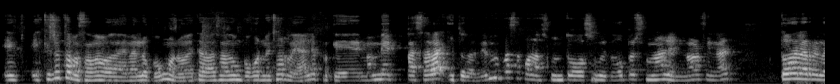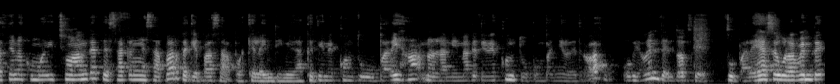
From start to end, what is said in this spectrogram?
Es, que eso está pasando, además lo pongo, ¿no? Está basado un poco en hechos reales, porque además me pasaba, y todavía me pasa con asuntos, sobre todo personales, ¿no? Al final, todas las relaciones, como he dicho antes, te sacan esa parte. ¿Qué pasa? Pues que la intimidad que tienes con tu pareja no es la misma que tienes con tu compañero de trabajo, obviamente. Entonces, tu pareja seguramente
